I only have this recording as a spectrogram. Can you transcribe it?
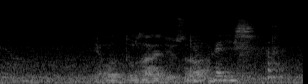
ya. Ya unuttum zannediyorsun ama. Hayır.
